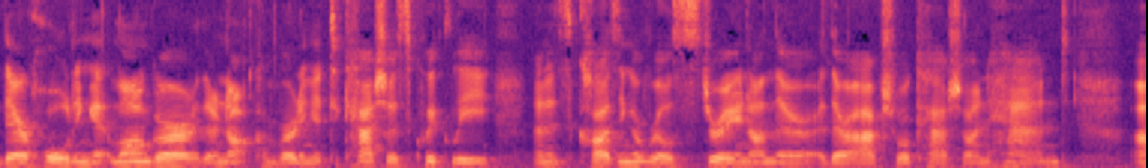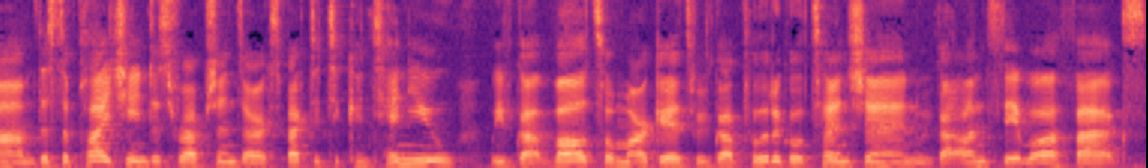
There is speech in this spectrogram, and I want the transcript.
They're holding it longer, they're not converting it to cash as quickly, and it's causing a real strain on their, their actual cash on hand. Um, the supply chain disruptions are expected to continue. We've got volatile markets, we've got political tension, we've got unstable FX.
